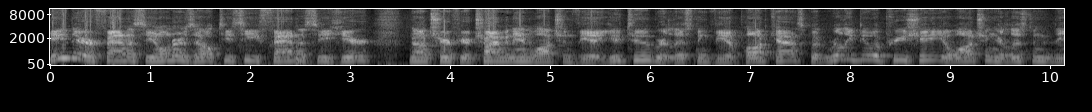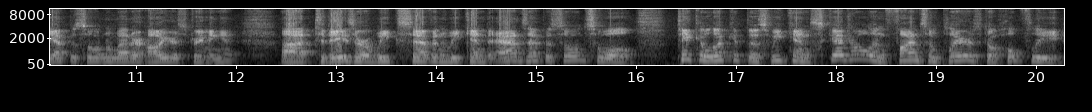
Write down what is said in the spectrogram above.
Hey there, fantasy owners. LTC Fantasy here. Not sure if you're chiming in, watching via YouTube or listening via podcast, but really do appreciate you watching or listening to the episode no matter how you're streaming it. Uh, today's our Week 7 Weekend Adds episode, so we'll take a look at this weekend schedule and find some players to hopefully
